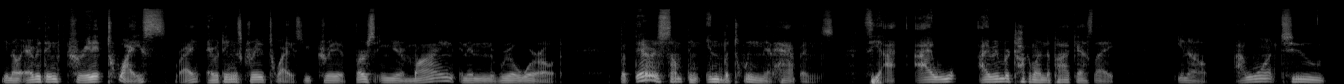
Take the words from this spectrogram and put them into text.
you know, everything's created twice, right? Everything is created twice. You create it first in your mind and in the real world. But there is something in between that happens. See, I, I, I remember talking about in the podcast, like, you know, I want to,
